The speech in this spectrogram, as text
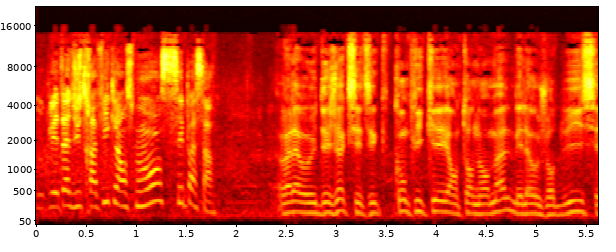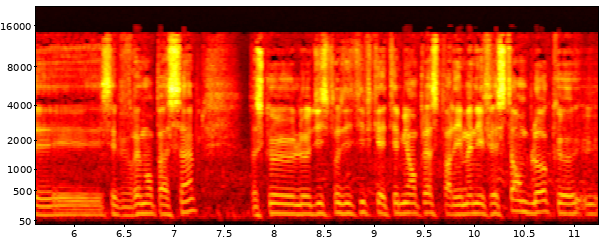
Donc l'état du trafic, là, en ce moment, c'est pas ça voilà, déjà que c'était compliqué en temps normal, mais là aujourd'hui c'est c'est vraiment pas simple parce que le dispositif qui a été mis en place par les manifestants bloque euh,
